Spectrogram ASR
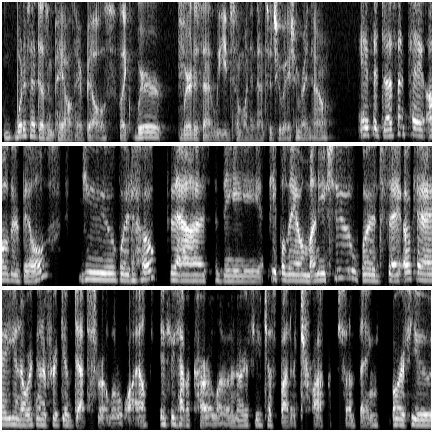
what if that doesn't pay all their bills like where where does that leave someone in that situation right now? If it doesn't pay all their bills, you would hope that the people they owe money to would say, okay, you know, we're going to forgive debts for a little while. If you have a car loan or if you just bought a truck or something, or if you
